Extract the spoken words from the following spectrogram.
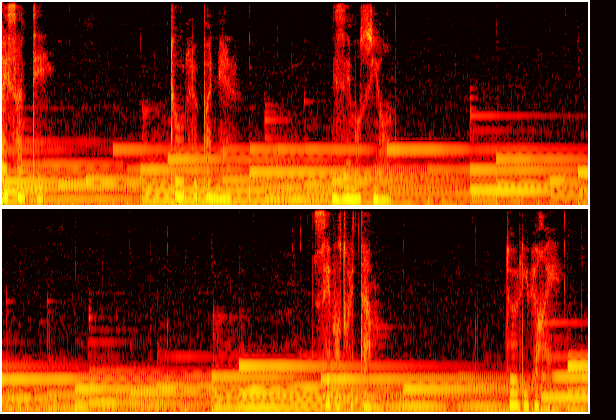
Ressentez tout le panel des émotions. C'est votre temps de libérer.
